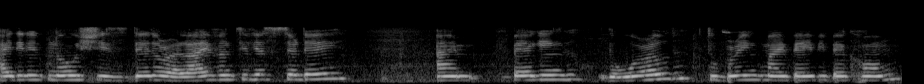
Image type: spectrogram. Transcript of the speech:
I didn't know she's dead or alive until yesterday. I'm begging the world to bring my baby back home.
